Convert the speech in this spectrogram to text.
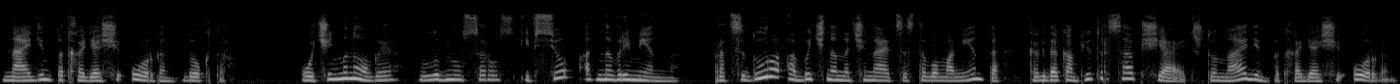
найден подходящий орган, доктор?» «Очень многое», — улыбнулся Рос, — «и все одновременно. Процедура обычно начинается с того момента, когда компьютер сообщает, что найден подходящий орган.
